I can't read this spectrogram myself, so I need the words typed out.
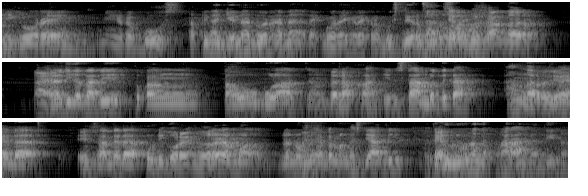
mie goreng, mie rebus. Tapi ngajieuna dua nana rek goreng rek rebus direbus. Direbus anger. Nah, ini juga tadi tukang tahu bulat yang dadakan instan berarti kan anger ya ada instan teh da kudu digoreng heula dan mau dan nu eta mah geus jadi. Berarti dulu ngaran ganti nya.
